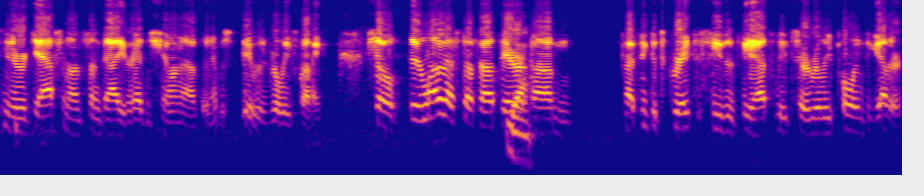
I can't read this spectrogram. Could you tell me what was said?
you know gassing on some guy who hadn't shown up, and it was it was really funny. So there's a lot of that stuff out there. Yeah. Um, I think it's great to see that the athletes are really pulling together.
